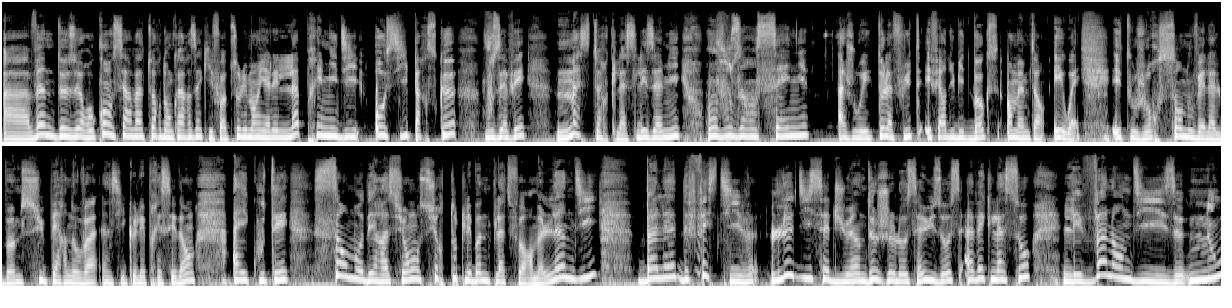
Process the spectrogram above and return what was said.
à 22h au Conservatoire. Donc Arzac, il faut absolument y aller l'après-midi aussi parce que vous avez masterclass. Les amis, on vous enseigne à jouer de la flûte et faire du beatbox en même temps. Et ouais, et toujours son nouvel album Supernova ainsi que les précédents à écouter sans modération sur toutes les bonnes plateformes. Lundi, balade festive le 17 juin de Gelos à Usos avec l'assaut Les Valandises. Nous,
